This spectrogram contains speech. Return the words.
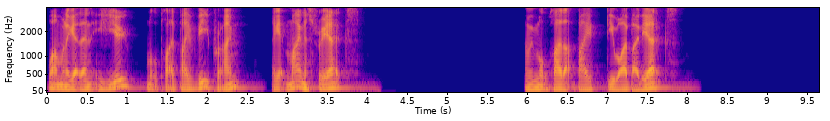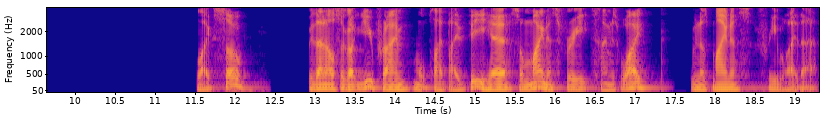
what I'm going to get then is u multiplied by v prime. I get minus 3x. And we multiply that by dy by dx. Like so. We then also got u prime multiplied by v here. So minus 3 times y, giving us minus 3y there.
